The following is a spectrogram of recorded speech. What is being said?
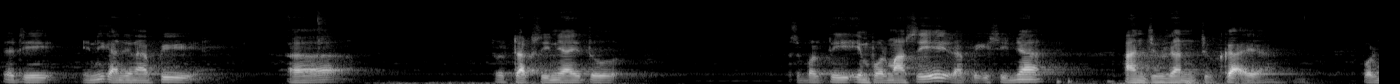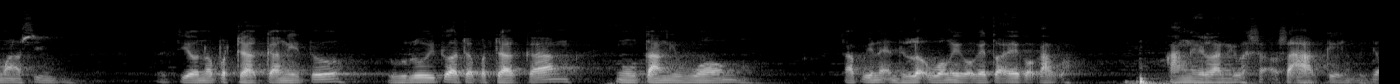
Jadi ini kanjeng Nabi uh, redaksinya itu seperti informasi tapi isinya anjuran juga ya. Informasi. Jadi ono pedagang itu dulu itu ada pedagang ngutangi wong. Tapi nek ndelok wonge kok ketoke kok kapok. Kangelan iki saking iki.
